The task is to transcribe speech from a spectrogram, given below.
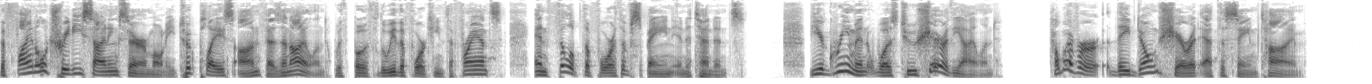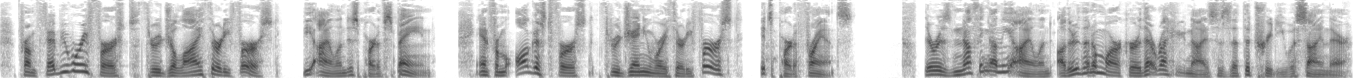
The final treaty signing ceremony took place on Pheasant Island, with both Louis XIV of France and Philip IV of Spain in attendance. The agreement was to share the island, However, they don't share it at the same time. From February 1st through July 31st, the island is part of Spain, and from August 1st through January 31st, it's part of France. There is nothing on the island other than a marker that recognizes that the treaty was signed there.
